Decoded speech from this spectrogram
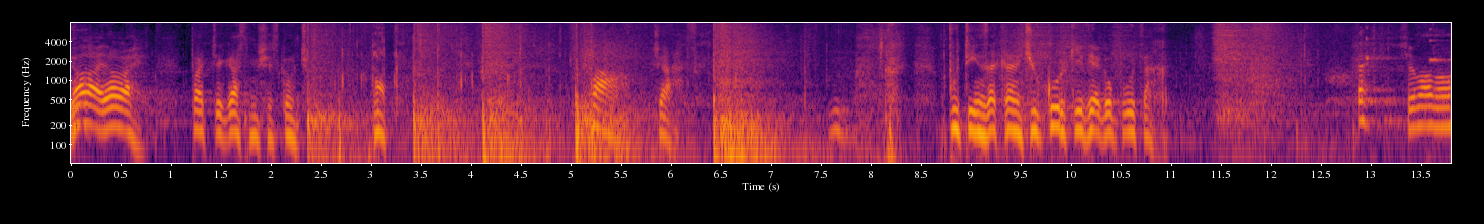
Dawaj, dawaj. Patrzcie, gaz mu się skończył. Hop. Pam. Czas. Putin zakręcił kurki w jego płucach. Siemano.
